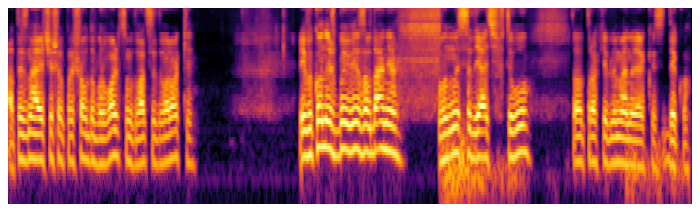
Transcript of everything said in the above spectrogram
А ти знаючи, що прийшов добровольцем в 22 роки і виконуєш бойові завдання, вони сидять в тилу, то трохи для мене якось дико.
